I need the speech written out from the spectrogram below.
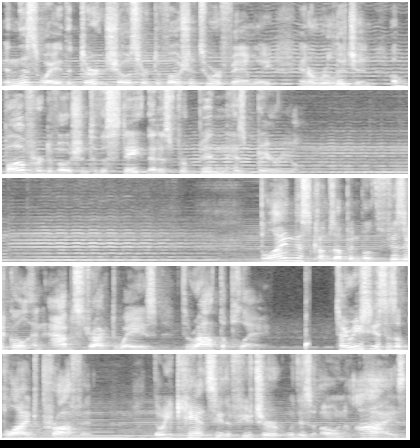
In this way, the dirt shows her devotion to her family and her religion above her devotion to the state that has forbidden his burial. Blindness comes up in both physical and abstract ways throughout the play. Tiresias is a blind prophet, Though he can't see the future with his own eyes,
